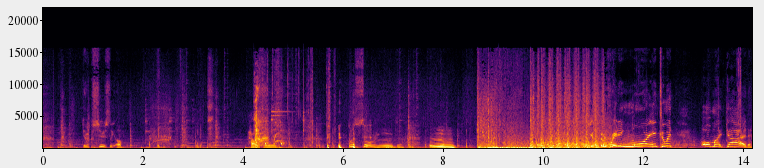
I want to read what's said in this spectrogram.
You're seriously up. How rude. How so rude. Hmm. You're reading more into it? Oh my god.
